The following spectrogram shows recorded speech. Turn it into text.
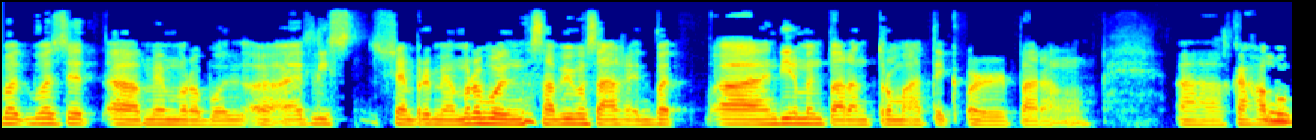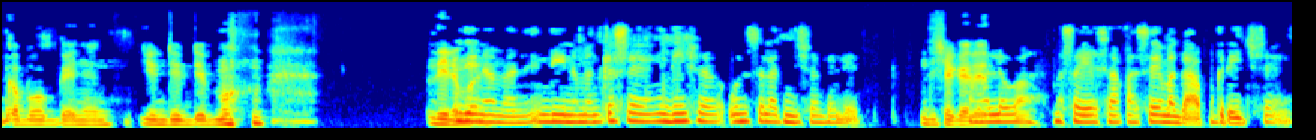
But was it uh, memorable? Uh, at least, syempre memorable na sabi mo sa akin. But uh, hindi naman parang traumatic or parang uh, kakabog-kabog ganyan yung dibdib mo. hindi naman. Hindi naman. Hindi naman. Kasi hindi siya, una sa lahat, hindi siya galit. Hindi siya galit. Pangalawa, masaya siya kasi mag-upgrade siya. eh.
